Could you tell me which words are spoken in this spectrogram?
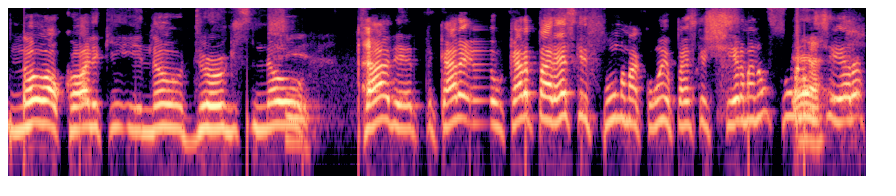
no alcoólico e no drugs, no. Sim. Sabe? O cara, o cara parece que ele fuma maconha, parece que ele cheira, mas não fuma, é. não cheira.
